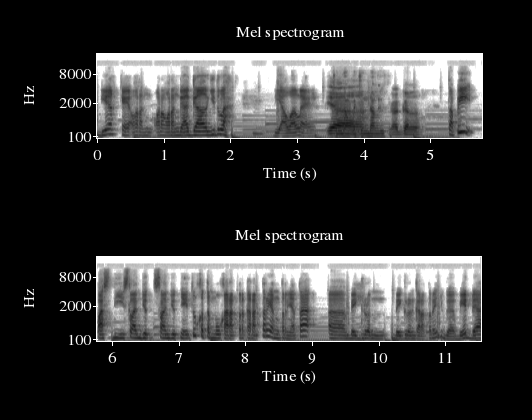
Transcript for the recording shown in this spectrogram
dia kayak orang orang-orang gagal gitulah di awalnya Ya. Pecundang-pecundang gitu. Gagal. tapi pas di selanjut selanjutnya itu ketemu karakter-karakter yang ternyata eh, background background karakternya juga beda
